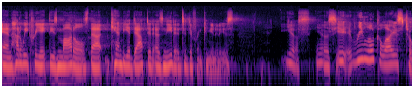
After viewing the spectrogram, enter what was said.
and how do we create these models that can be adapted as needed to different communities. Yes, yes. Relocalized to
